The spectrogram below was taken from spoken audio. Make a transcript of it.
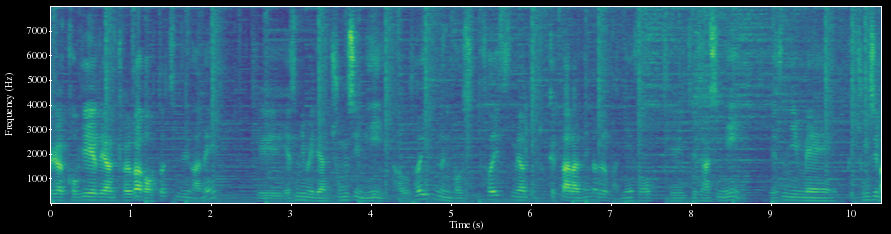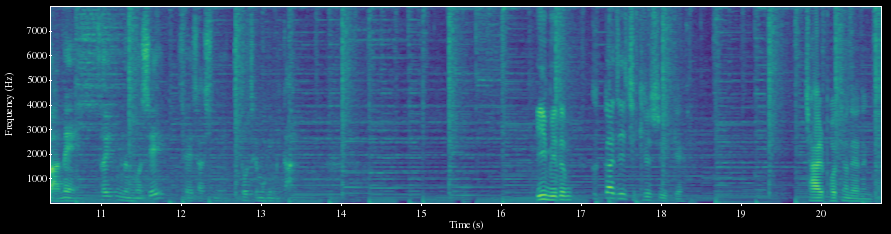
제가 거기에 대한 결과가 어떻든지 간에 그 예수님에 대한 중심이 바로 서 있는 것이 서 있으면 좀 좋겠다라는 생각을 많이 해서 제, 제 자신이 예수님의 그 중심 안에 서 있는 것이 제 자신의 기도 제목입니다. 이 믿음 끝까지 지킬 수 있게 잘 버텨내는 것.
